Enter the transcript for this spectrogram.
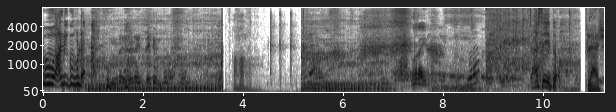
ಊ ಅಂಡಿ ಕೂತ್ಬಿಟ್ಟೆ. ಜಾಸ್ತಿ ಆಯಿತು. ಫ್ಲಾಶ್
